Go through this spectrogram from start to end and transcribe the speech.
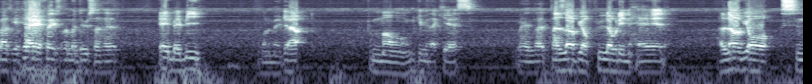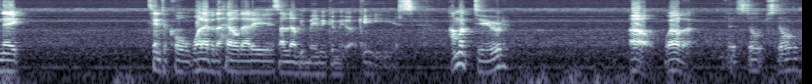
About to get hit in the face with a Medusa head. Hey baby, want to make out? Come on, give me that kiss. Man, that I love your floating head. I love your snake tentacle, whatever the hell that is. I love you, baby. Give me a kiss. I'm a dude. Oh, well then. it's still still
